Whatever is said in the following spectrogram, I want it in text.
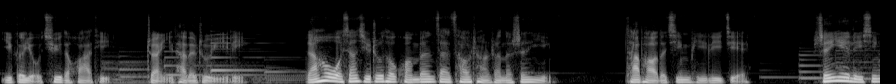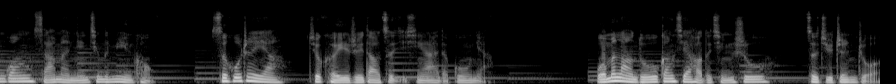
一个有趣的话题，转移他的注意力。然后我想起猪头狂奔在操场上的身影，他跑得精疲力竭，深夜里星光洒满年轻的面孔。似乎这样就可以追到自己心爱的姑娘。我们朗读刚写好的情书，字句斟酌，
